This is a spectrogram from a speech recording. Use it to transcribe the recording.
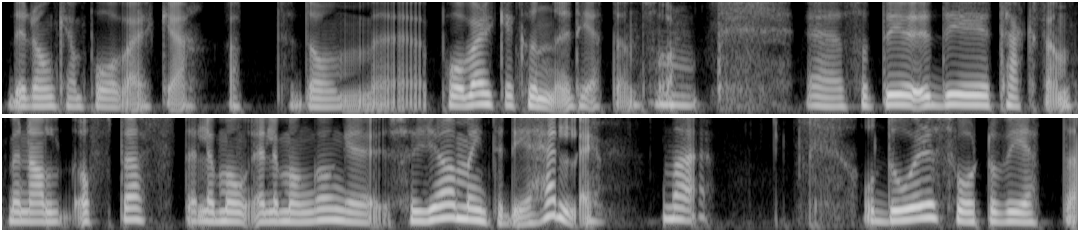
det de kan påverka. Att de eh, påverkar kundnöjdheten. Så, Mm. eh, så det, det är tacksamt. Men all, oftast, eller, må, eller många gånger, så gör man inte det heller. Nej. Och då är det svårt att veta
